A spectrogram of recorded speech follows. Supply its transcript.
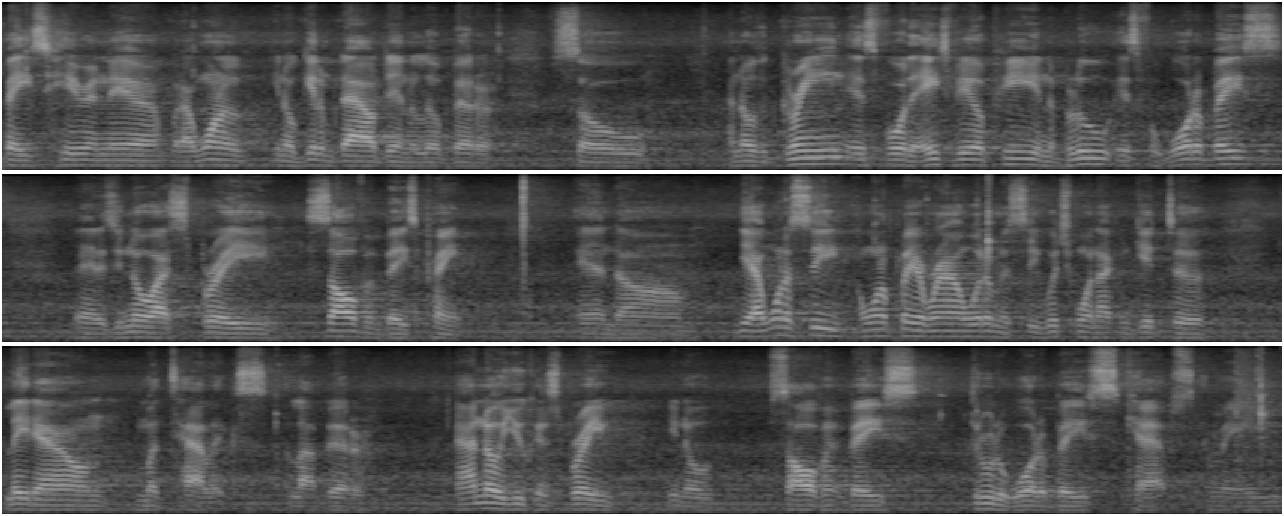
bass here and there, but I want to, you know, get them dialed in a little better. So I know the green is for the HVLP and the blue is for water base. And as you know, I spray solvent-based paint. And um, yeah, I want to see, I want to play around with them and see which one I can get to lay down metallics a lot better. And I know you can spray, you know, solvent base through the water base caps. I mean,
